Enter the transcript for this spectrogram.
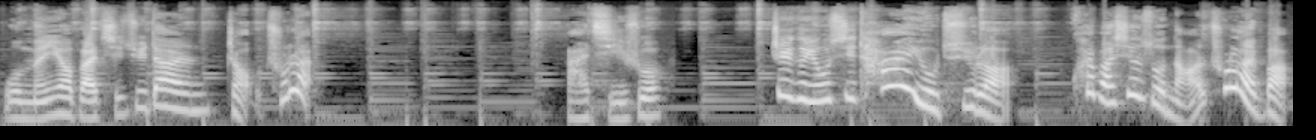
我们要把奇趣蛋找出来。阿奇说：“这个游戏太有趣了，快把线索拿出来吧。”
